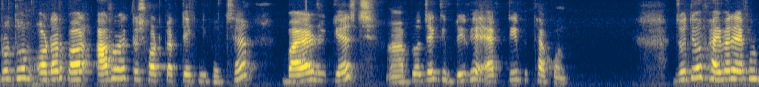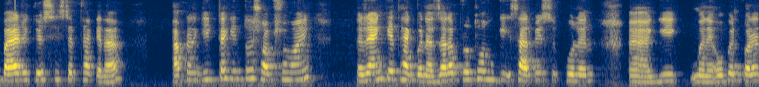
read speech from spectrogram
প্রথম অর্ডার পাওয়ার আরও একটা শর্টকাট টেকনিক হচ্ছে বায়ার রিকোয়েস্ট প্রজেক্ট ব্রিভে অ্যাক্টিভ থাকুন। যদিও ফাইবারে এখন বায়ার রিকোয়েস্ট সিস্টেম থাকে না, আপনার গিকটা কিন্তু সবসময় র্যাঙ্কে থাকবে না। যারা প্রথম সার্ভিস খোলেন গিক মানে ওপেন করেন,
